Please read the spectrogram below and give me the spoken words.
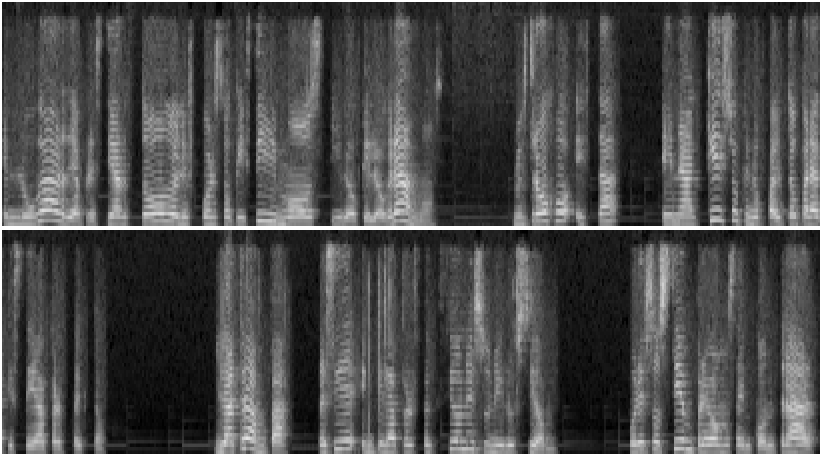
en lugar de apreciar todo el esfuerzo que hicimos y lo que logramos, nuestro ojo está en aquello que nos faltó para que sea perfecto. Y la trampa reside en que la perfección es una ilusión. Por eso siempre vamos a encontrar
